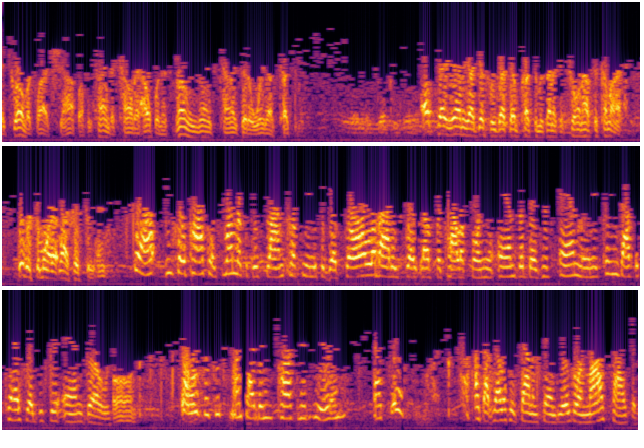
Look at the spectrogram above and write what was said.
At 12 o'clock sharp, I'm behind the counter helping this very nice character to wait on customers. Okay, Annie, I guess we got them customers under control now, so come on. Give us some more of that life history, Hank. Well, before Pa takes one look at this blonde cookie and he forgets all about his great love for California and the business and me, and he cleans out the cash register and goes. Oh, Oh, for six months I've been parking it here, and that's it. I've got relatives down in San Diego on my side, but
